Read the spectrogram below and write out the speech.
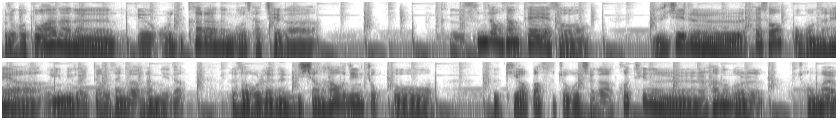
그리고 또 하나는 올드카라는 것 자체가 그 순정 상태에서 유지를 해서 복원을 해야 의미가 있다고 생각을 합니다. 그래서 원래는 미션 하우징 쪽도 그 기어박스 쪽을 제가 커팅을 하는 걸 정말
